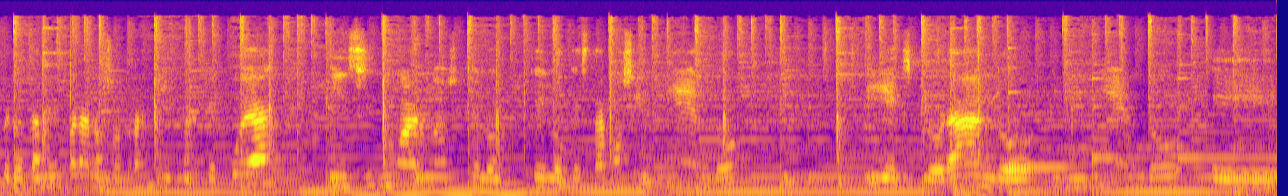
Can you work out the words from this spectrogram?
pero también para nosotras mismas, que puedan insinuarnos que lo que, estamos sintiendo y explorando y viviendo eh,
